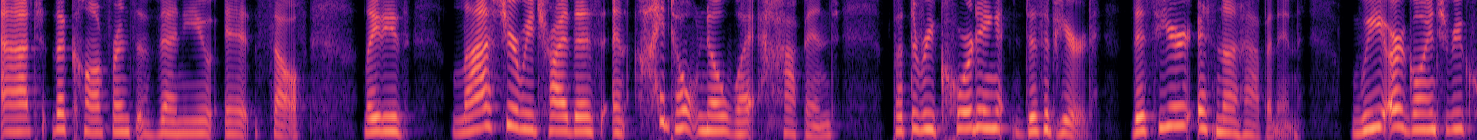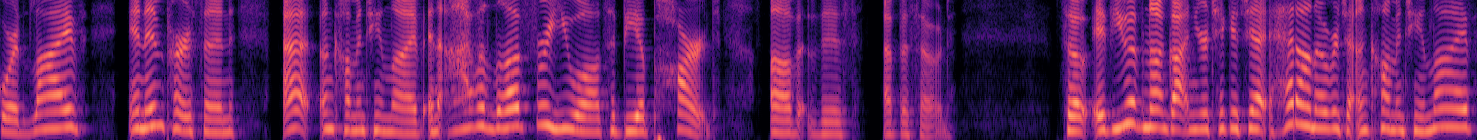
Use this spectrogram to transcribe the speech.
at the conference venue itself. Ladies, last year we tried this and I don't know what happened, but the recording disappeared. This year it's not happening we are going to record live and in person at Uncommon Teen Live, and I would love for you all to be a part of this episode. So if you have not gotten your tickets yet, head on over to Uncommon Teen Live,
